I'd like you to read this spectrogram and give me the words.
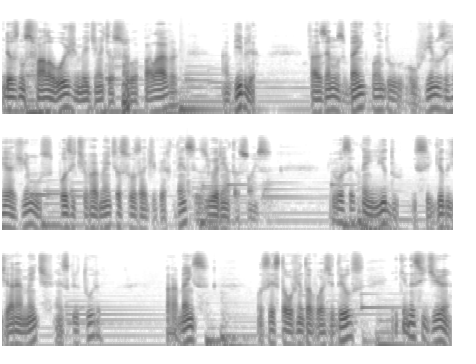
Deus nos fala hoje, mediante a Sua palavra, a Bíblia. Fazemos bem quando ouvimos e reagimos positivamente às Suas advertências e orientações. E você tem lido e seguido diariamente a Escritura? Parabéns! Você está ouvindo a voz de Deus e que nesse dia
